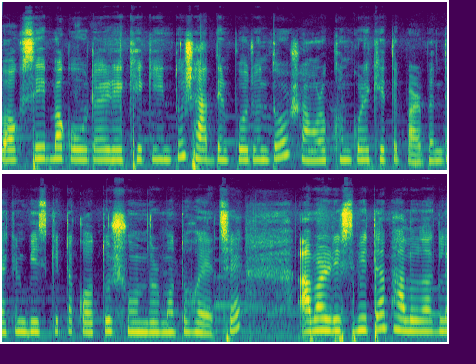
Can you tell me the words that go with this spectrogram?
বক্সে বা কৌটায় রেখে কিন্তু সাত দিন পর্যন্ত সংরক্ষণ করে খেতে পারবেন। দেখেন বিস্কিটটা কত সুন্দর মতো হয়েছে। আমার রেসিপিটা ভালো লাগলে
